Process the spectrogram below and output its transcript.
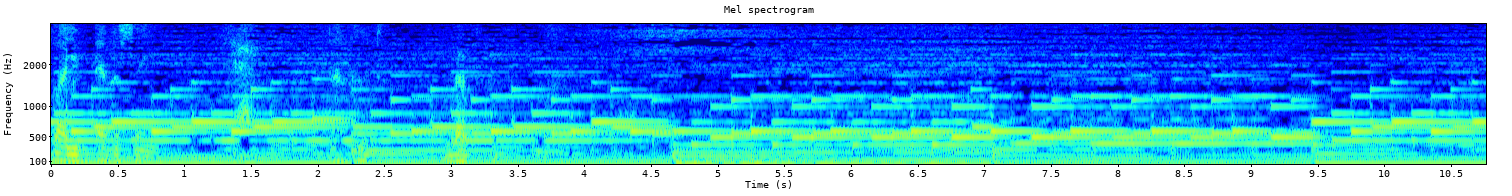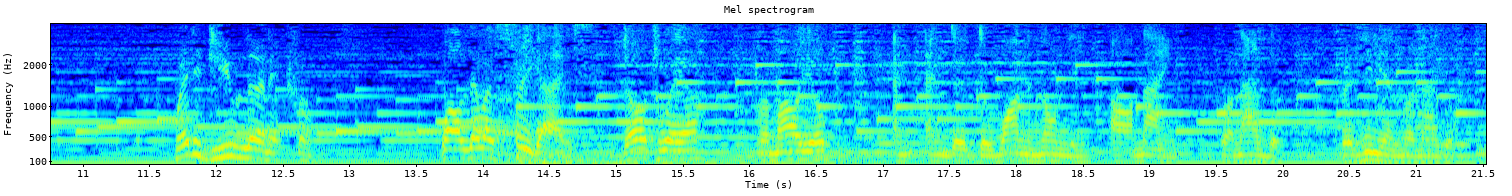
player you've ever seen? Yeah. That good. That. Where did you learn it from? Well, there was three guys: George Weah, Romario, and, and the, the one and only R9, Ronaldo, Brazilian Ronaldo.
